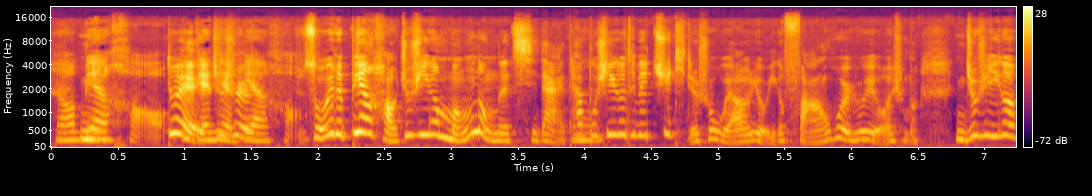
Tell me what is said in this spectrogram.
然后变好，对就是变好。所谓的变好，就是一个朦胧的期待，它不是一个特别具体的说我要有一个房，或者说有个什么，你就是一个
